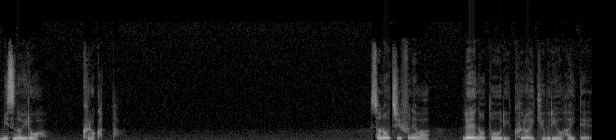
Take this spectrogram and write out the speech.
水の色は黒かった。そのうち船は例の通り黒い煙を吐いて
